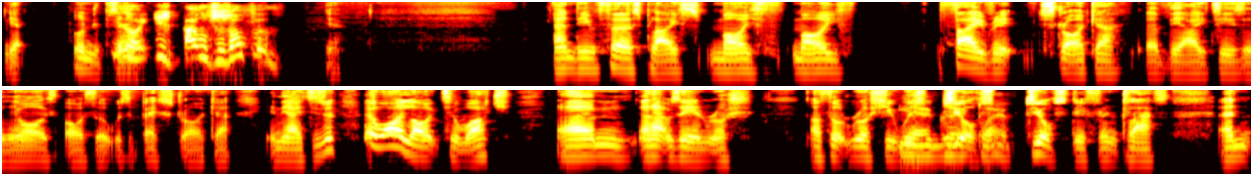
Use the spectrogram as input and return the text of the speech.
Yeah. hundred percent. You know, it just bounces off him. Yeah. And in first place, my my favourite striker of the eighties, and who I, I thought was the best striker in the eighties, who I liked to watch, um, and that was Ian Rush. I thought Rushy was Yeah, just player. just different class, and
